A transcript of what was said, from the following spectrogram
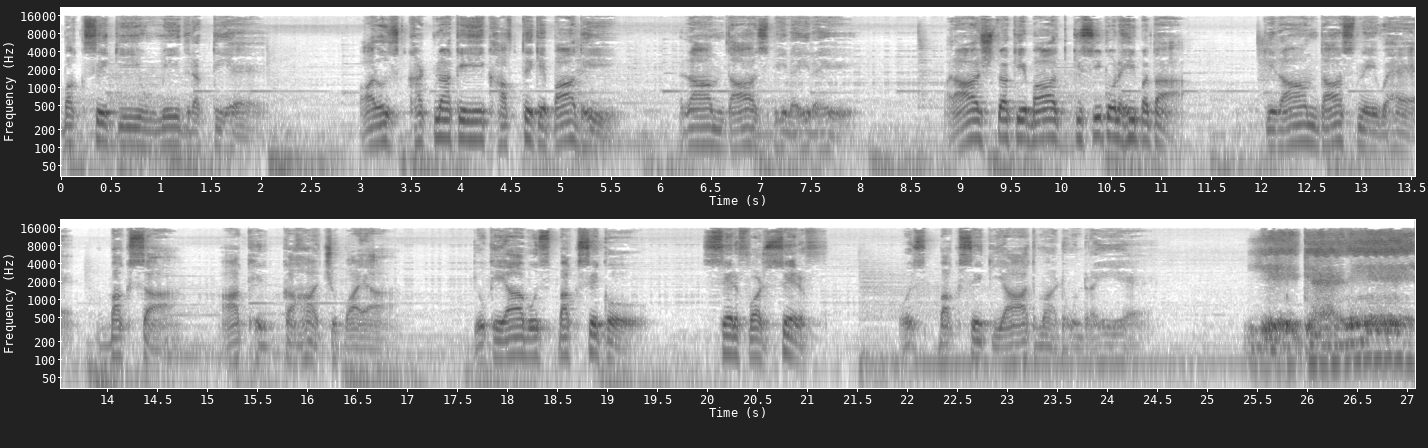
बक्से की उम्मीद रखती है। और उस घटना के एक हफ़्ते के बाद ही रामदास भी नहीं रहे। और आज तक ये बात किसी को नहीं पता कि रामदास ने वह बक्सा आखिर कहाँ छुपाया। क्योंकि अब उस बक्से को सिर्फ़ और सिर्फ़ उस बक्से की आत्मा ढूंढ रही है। ये गहने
